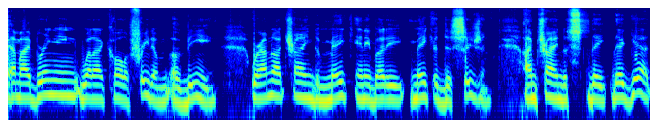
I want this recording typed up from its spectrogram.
am I bringing what I call a freedom of being, where I'm not trying to make anybody make a decision? I'm trying to, they, they get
